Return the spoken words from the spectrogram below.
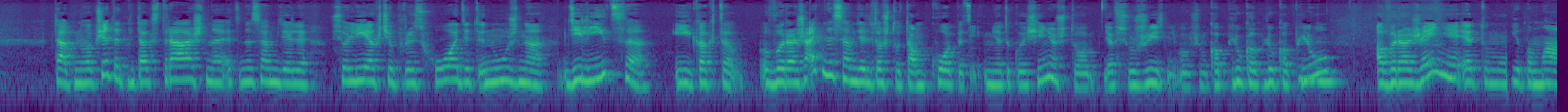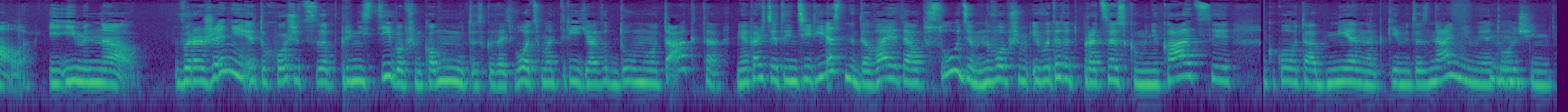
так, ну вообще-то это не так страшно, это на самом деле все легче происходит, и нужно делиться и как-то выражать на самом деле то, что там копится. У меня такое ощущение, что я всю жизнь, в общем, коплю, коплю, коплю, mm-hmm. а выражение этому типа мало. И именно выражение это хочется принести, в общем, кому-то, сказать, вот, смотри, я вот думаю так-то, мне кажется, это интересно, давай это обсудим. Ну, в общем, и вот этот процесс коммуникации, какого-то обмена какими-то знаниями, mm-hmm. это очень,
